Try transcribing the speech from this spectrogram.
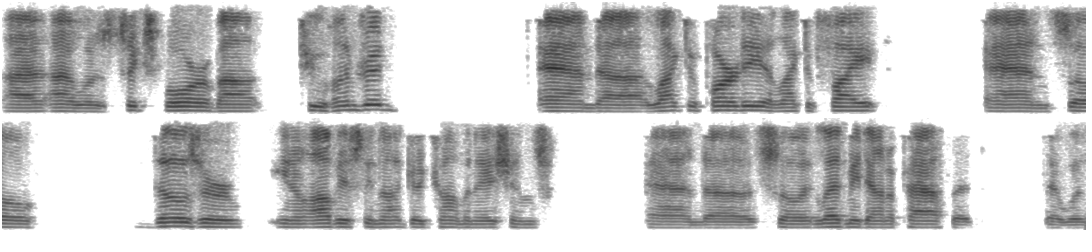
I, I was six four, about two hundred, and uh, like to party. I like to fight, and so those are you know obviously not good combinations, and uh, so it led me down a path that that was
